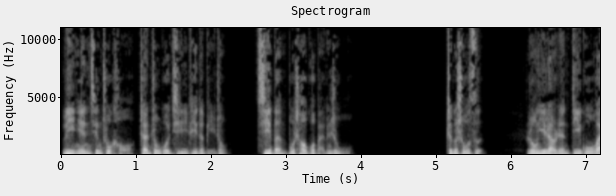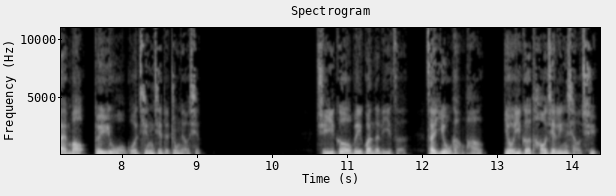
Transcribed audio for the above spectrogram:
历年进出口占中国 GDP 的比重基本不超过百分之五，这个数字容易让人低估外贸对于我国经济的重要性。举一个微观的例子，在义乌港旁有一个陶建岭小区，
